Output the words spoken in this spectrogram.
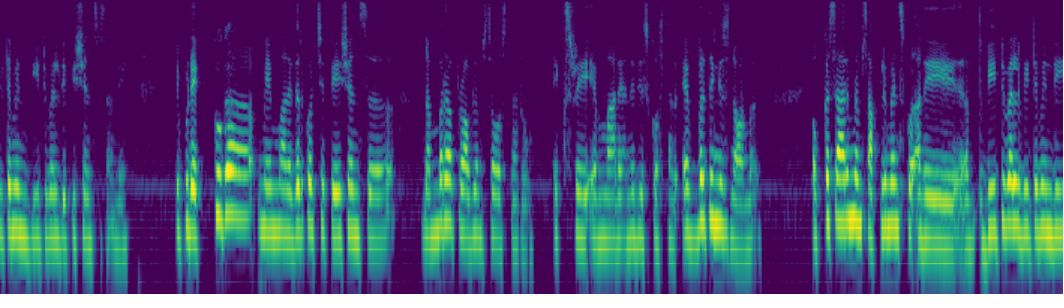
vitamin B twelve deficiencies అండి. ఇప్పుడు ఎక్కువగా మేము మా దగ్గరకు వచ్చే పేషెంట్స్ నంబర్ ఆఫ్ ప్రాబ్లమ్స్తో వస్తారు. ఎక్స్రే ఎంఆర్ఐ అన్నీ తీసుకొస్తారు. Everything is normal. ఒక్కసారి మేము సప్లిమెంట్స్ అది బి ట్వెల్వ్ విటమిన్ డి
